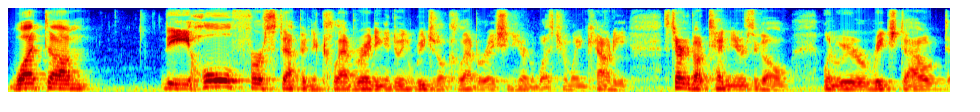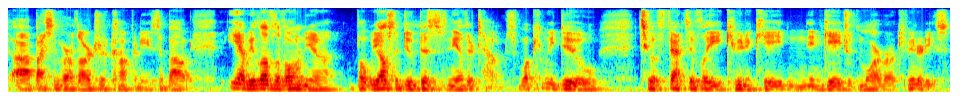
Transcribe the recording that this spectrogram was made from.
What um, the whole first step into collaborating and doing regional collaboration here in Western Wayne County started about 10 years ago when we were reached out uh, by some of our larger companies about, yeah, we love Livonia, but we also do business in the other towns. What can we do to effectively communicate and engage with more of our communities?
